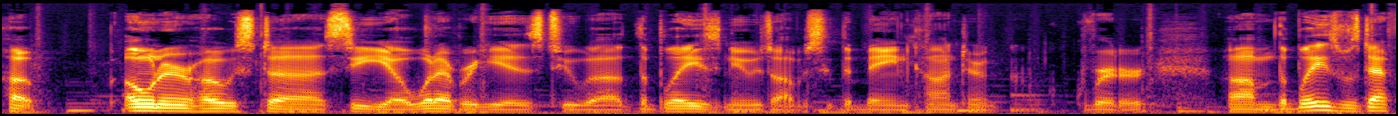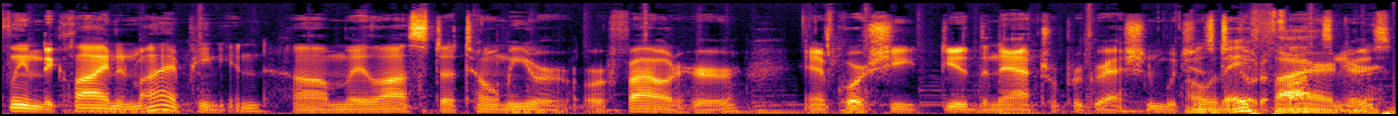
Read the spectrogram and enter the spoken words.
ho- owner, host, uh, CEO, whatever he is, to uh, the Blaze News, obviously the main content converter. Um, the Blaze was definitely in decline, in my opinion. Um, they lost uh, Tomi or, or fired her, and of course she did the natural progression, which is Oh, to they go to Fox her. News.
